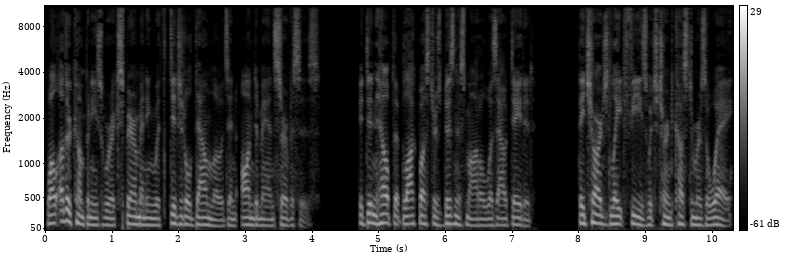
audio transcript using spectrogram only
while other companies were experimenting with digital downloads and on-demand services. It didn't help that Blockbuster's business model was outdated, they charged late fees which turned customers away,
